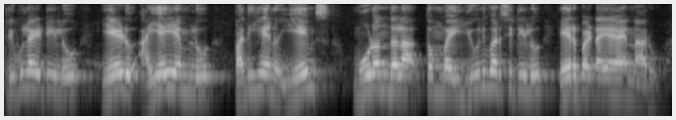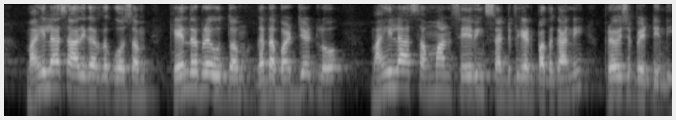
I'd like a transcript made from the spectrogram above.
త్రిబుల్ ఐటీలు ఏడు ఐఐఎంలు పదిహేను ఎయిమ్స్ మూడు వందల తొంభై యూనివర్సిటీలు ఏర్పాటయ్యాయన్నారు. మహిళా సాధికారత కోసం కేంద్ర ప్రభుత్వం గత బడ్జెట్లో మహిళా సమ్మాన్ సేవింగ్స్ సర్టిఫికేట్ పథకాన్ని ప్రవేశపెట్టింది.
